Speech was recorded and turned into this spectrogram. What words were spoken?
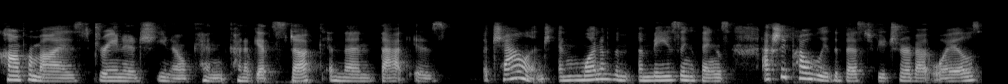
compromised drainage, you know, can kind of get stuck, and then that is a challenge. And one of the amazing things, actually, probably the best feature about oils,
